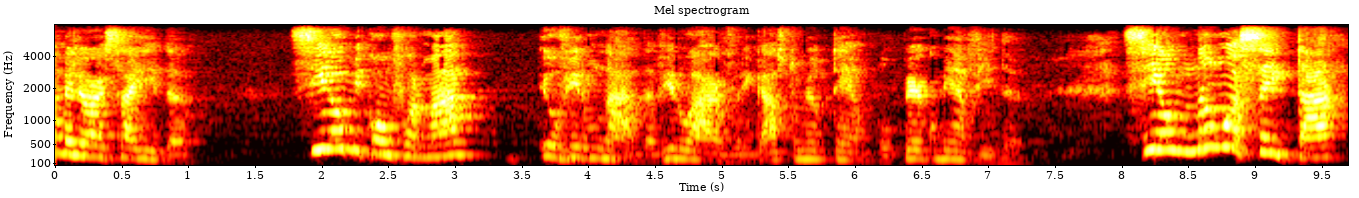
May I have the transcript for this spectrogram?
melhor saída? Se eu me conformar, eu viro nada, viro árvore, gasto meu tempo, perco minha vida. Se eu não aceitar,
